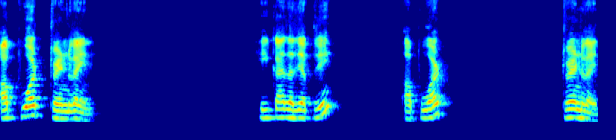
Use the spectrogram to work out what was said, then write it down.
अपवर्ड ट्रेंड लाईन ही काय झाली आपली? अपवर्ड ट्रेंड लाईन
